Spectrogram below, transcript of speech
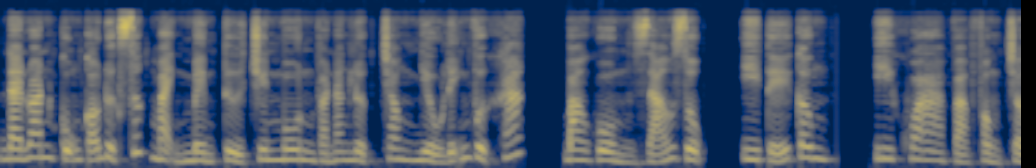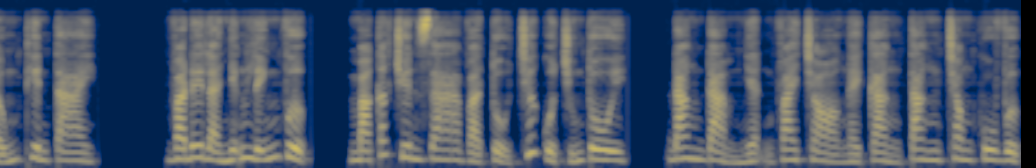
Đài Loan cũng có được sức mạnh mềm từ chuyên môn và năng lực trong nhiều lĩnh vực khác, bao gồm giáo dục, y tế công, y khoa và phòng chống thiên tai. Và đây là những lĩnh vực mà các chuyên gia và tổ chức của chúng tôi đang đảm nhận vai trò ngày càng tăng trong khu vực.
